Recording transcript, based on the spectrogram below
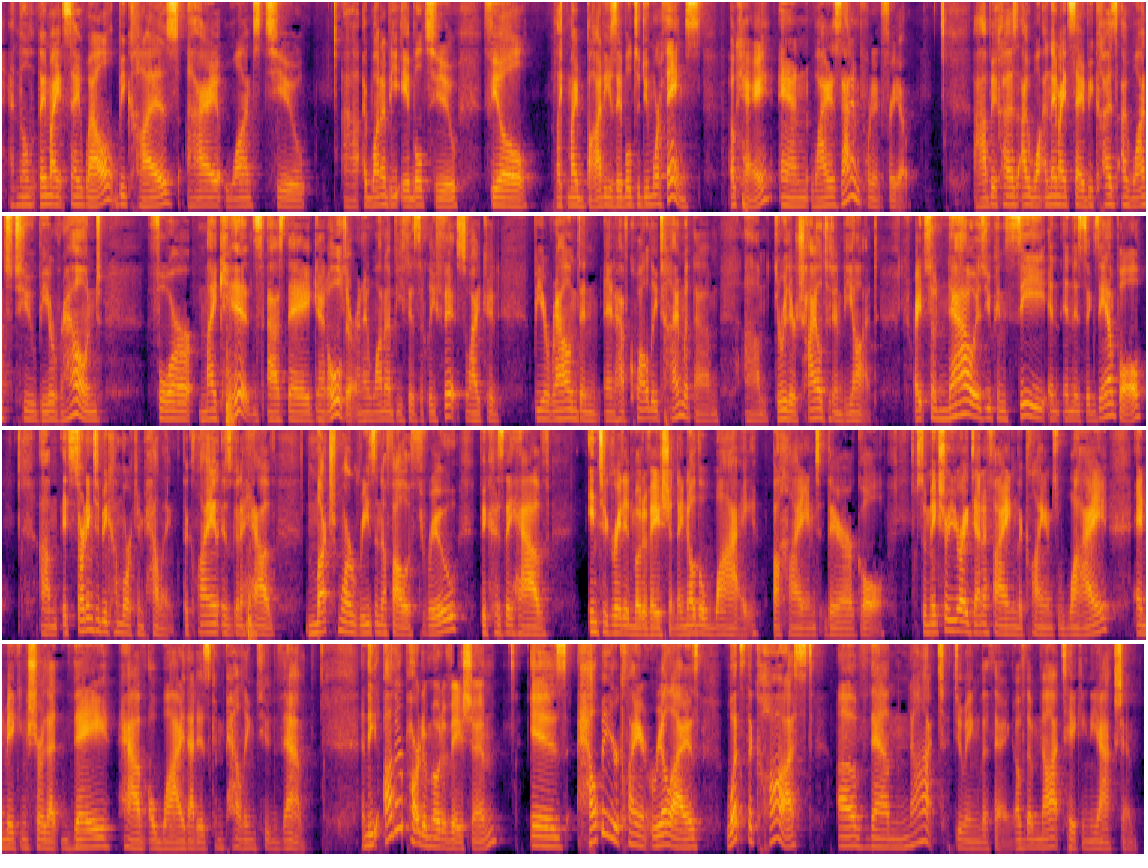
And they might say, well, because I want to, uh, I want to be able to feel like my body is able to do more things. Okay, and why is that important for you? Uh, because I want, and they might say, because I want to be around for my kids as they get older and I want to be physically fit so I could be around and, and have quality time with them um, through their childhood and beyond. Right. So now, as you can see in, in this example, um, it's starting to become more compelling. The client is going to have much more reason to follow through because they have integrated motivation. They know the why behind their goal. So make sure you're identifying the client's why and making sure that they have a why that is compelling to them. And the other part of motivation is helping your client realize what's the cost of them not doing the thing, of them not taking the action.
